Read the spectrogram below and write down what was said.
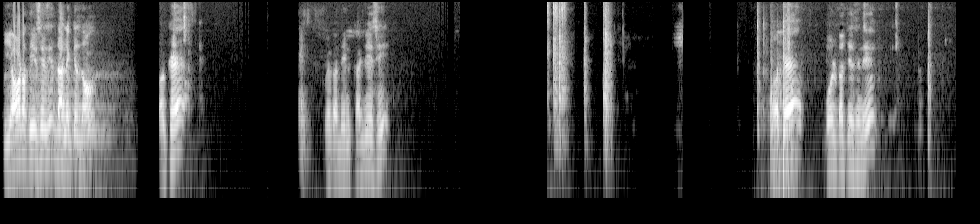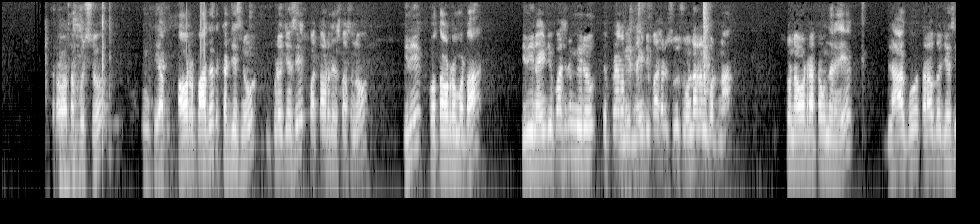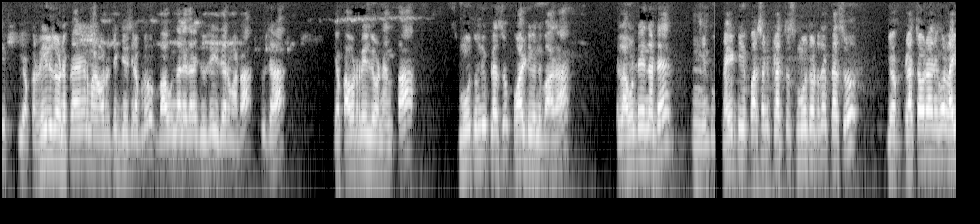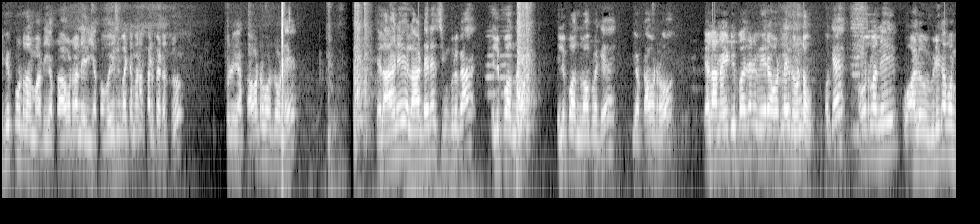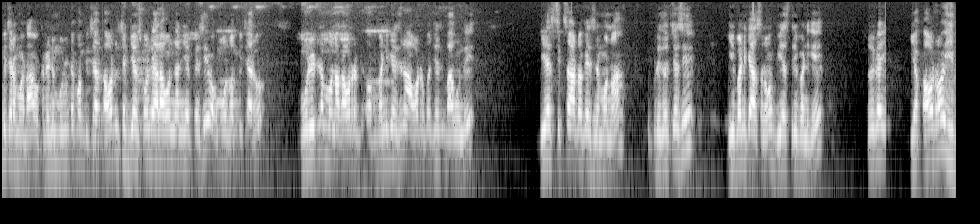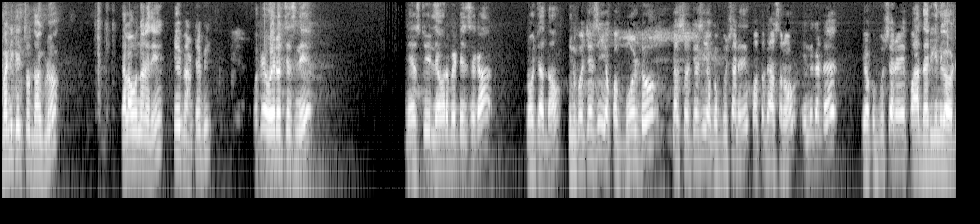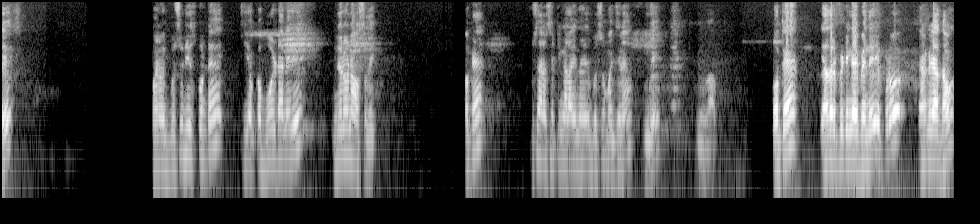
ఈ అవుటర్ తీసేసి దాన్ని ఎక్కిద్దాం. ఓకే. ఇప్పుడు దీన్ని కట్ చేసి ఓకే బోల్ట్ వచ్చేసింది. తర్వాత బుష్. ఆర్డర్ పాత కట్ చేసినావు. ఇప్పుడు వచ్చేసి కొత్త ఆర్డర్ తీసుకొస్తున్నావు. ఇది కొత్త ఆర్డర్ అన్నమాట. ఇది నైంటీ పర్సెంట్ మీరు ఎప్పుడైనా మీరు నైంటీ పర్సెంట్ చూసి ఉండాలనుకుంటున్నా. చూడండి ఆర్డర్ అట్లా ఉందనేది. బ్లాక్ తర్వాత వచ్చేసి ఈ యొక్క రీల్ చూడండి. ఎప్పుడైనా మనం ఆర్డర్ చెక్ చేసినప్పుడు బాగుందా లేదా చూసి ఇదే అనమాట చూసారా? ఈ యొక్క ఆర్డర్ రీల్ చూడండి ఎంత స్మూత్ ఉంది ప్లస్ క్వాలిటీ ఉంది బాగా. ఇలా ఉంటే ఏంటంటే నైంటీ పర్సెంట్ క్లచ్ స్మూత్ ఉంటుంది ప్లస్ ఈ యొక్క క్లచ్ అవర్ అనేది కూడా లైఫ్ ఎక్కువ ఉంటుంది అనమాట ఈ యొక్క అవటర్ అనేది ఈ యొక్క వైర్ని బట్టి మనం కనిపెట్టచ్చు. చూడండి ఈ యొక్క అవటర్ కూడా చూడండి. ఇలా అని ఇలా సింపుల్గా వెళ్ళిపోతుంది వెళ్ళిపోతుంది లోపలికి ఈ యొక్క అవటరు ఇలా నైంటీ పర్సెంట్ వేరే అవటర్లు అయితే ఉండవు ఓకే? అవటర్లని వాళ్ళు విడిగా పంపించారన్నమాట. ఒక రెండు మూడు ఉంటే పంపించారు. కవర్లు చెక్ చేసుకోండి ఎలా ఉందని చెప్పేసి ఒక మూడు పంపించారు. మూడిట్లో మొన్న ఒక అవటర్ ఒక బండికి వేసిన అవటర్కి వచ్చేసి బాగుంది. బిఎస్ సిక్స్ ఆటోకి వేసిన మొన్న. ఇప్పుడు ఇది వచ్చేసి ఈ బండికి వేస్తున్నాం బిఎస్ త్రీ బండికి. సో ఇక ఈ యొక్క ఆర్డర్ ఈ బండికి చూద్దాం ఇప్పుడు. ఎలా ఉందనేది. టేపి టేపి ఓకే వైర్ వచ్చేసింది. నెక్స్ట్ లెవర్ పెట్టేసాక క్లోజ్ చేద్దాం. దీనికి వచ్చేసి ఈ యొక్క బోల్ట్ ప్లస్ వచ్చేసి ఈ యొక్క బుష్ అనేది కొత్త వేస్తున్నాం. ఎందుకంటే ఈ యొక్క బుష్ అనేది పాత జరిగింది కాబట్టి. మనం బుష్ తీసుకుంటే ఈ యొక్క బోల్ట్ అనేది ఇందులోనే వస్తుంది. ఓకే? చూసారా సెట్టింగ్ ఎలా అయింది బుష్ మంచిగానే ఉంది. ఓకే? ఎదర్ ఫిట్టింగ్ అయిపోయింది. ఇప్పుడు వెనక చేద్దాం.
